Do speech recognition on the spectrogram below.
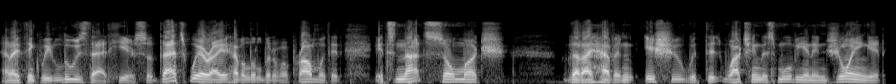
And I think we lose that here. So that's where I have a little bit of a problem with it. It's not so much that I have an issue with the, watching this movie and enjoying it.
